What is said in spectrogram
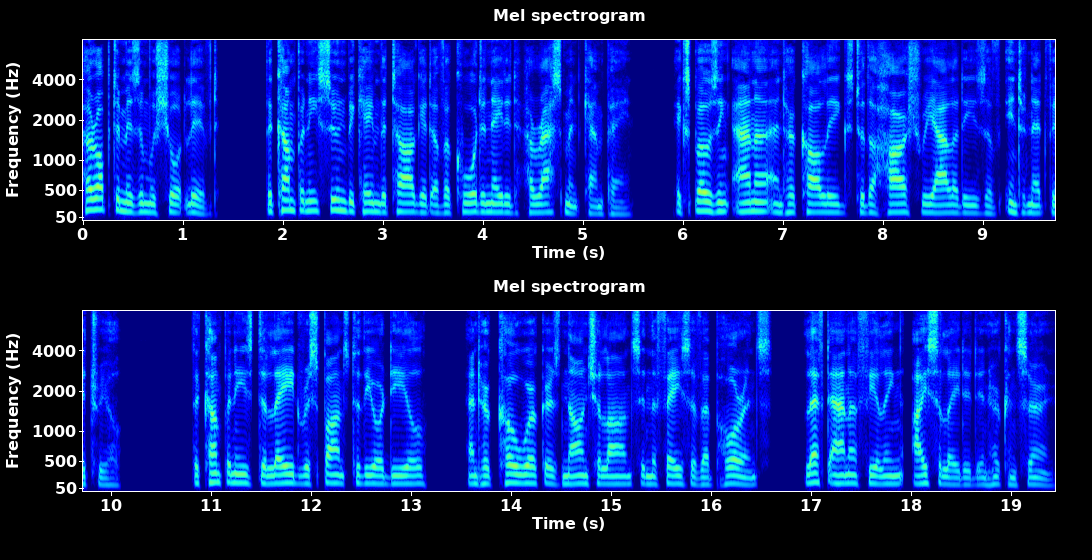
Her optimism was short lived. The company soon became the target of a coordinated harassment campaign exposing Anna and her colleagues to the harsh realities of internet vitriol. The company's delayed response to the ordeal and her co workers' nonchalance in the face of abhorrence left Anna feeling isolated in her concern.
